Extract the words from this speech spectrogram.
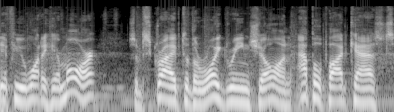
If you want to hear more, subscribe to The Roy Green Show on Apple Podcasts,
